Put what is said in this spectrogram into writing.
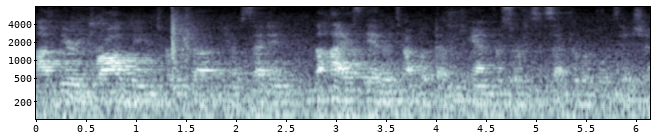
um, very broadly in terms of you know setting the highest standard template that we can for services sector localization.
